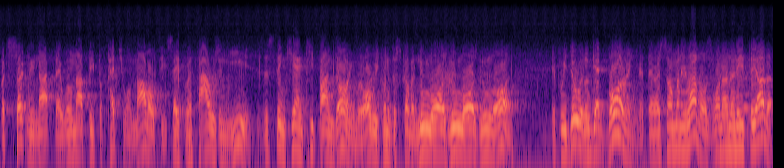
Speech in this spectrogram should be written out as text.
but certainly not, there will not be perpetual novelty, say, for a thousand years. This thing can't keep on going. We're always going to discover new laws, new laws, new laws. If we do, it'll get boring that there are so many levels, one underneath the other.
